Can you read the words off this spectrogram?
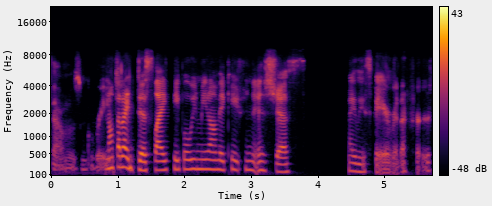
That one was great. Not that I dislike people we meet on vacation. It's just my least favorite of hers.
